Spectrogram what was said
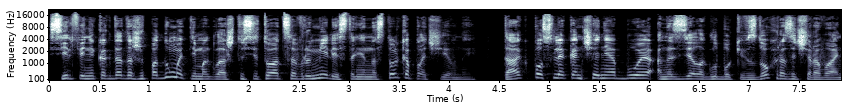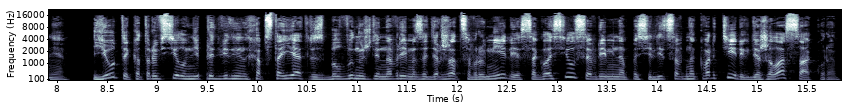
Сильфи никогда даже подумать не могла, что ситуация в Румелии станет настолько плачевной. Так, после окончания боя, она сделала глубокий вздох разочарования. Юты, который в силу непредвиденных обстоятельств был вынужден на время задержаться в Румелии, согласился временно поселиться на квартире, где жила Сакура.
